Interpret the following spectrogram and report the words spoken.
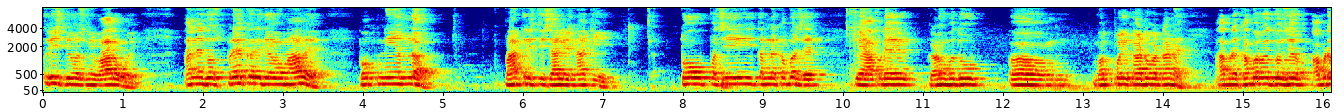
ત્રીસ દિવસની વાર હોય અને જો સ્પ્રે કરી દેવામાં આવે, પંપની અંદર પાંત્રીસથી ચાલીસ નાખી તો પછી તમને ખબર છે કે આપણે ઘણું બધું મગફળી કાઢવા ટાણે આપણે ખબર હોય તો જે આપણે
